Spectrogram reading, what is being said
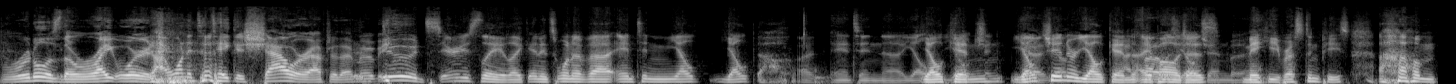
Brutal is the right word. I wanted to take a shower after that movie. dude seriously like and it's one of uh anton yel yel oh, uh, Anton uh, Yel- Yelkin, Yelchin, Yeah, or Yel- Yelkin. I I, thought it was apologize. Yelchin, but- May he rest in peace. Um,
